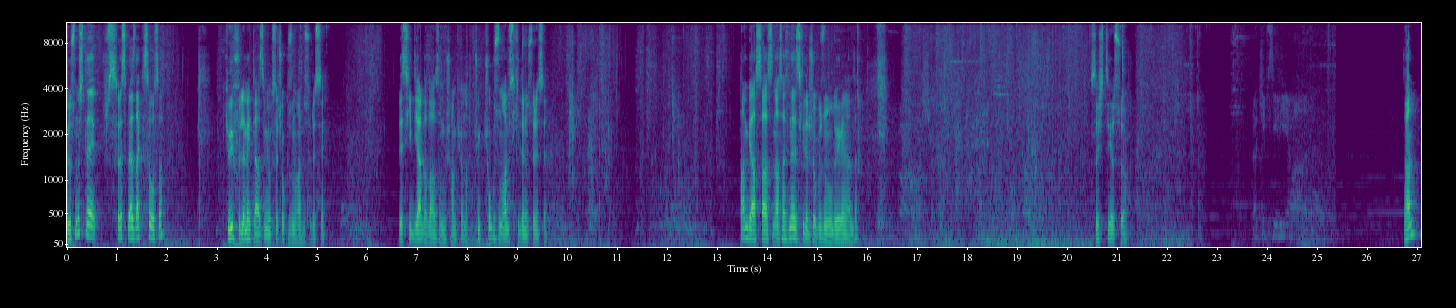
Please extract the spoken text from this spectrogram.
Q'sun işte sırası biraz daha kısa olsa Q'yu fulllemek lazım yoksa çok uzun abi süresi. De CDR da lazım bu şampiyona. Çünkü çok uzun abi skill'lerin süresi. Tam bir assassin. Assassin'in de skill'leri çok uzun oluyor genelde. Sıçtı Yasuo. Lan.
